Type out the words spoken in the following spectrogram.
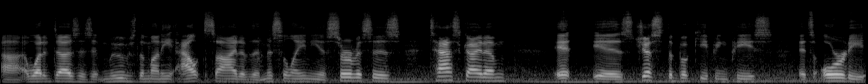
Uh, what it does is it moves the money outside of the miscellaneous services task item. It is just the bookkeeping piece. It's already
